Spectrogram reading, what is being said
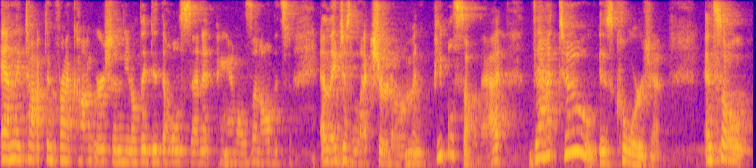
And they talked in front of Congress, and you know they did the whole Senate panels and all that stuff, and they just lectured them, and people saw that. That too is coercion, and so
